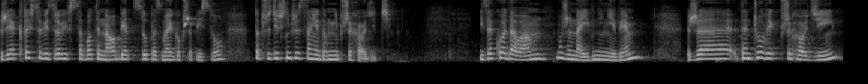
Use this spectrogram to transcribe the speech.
że jak ktoś sobie zrobi w sobotę na obiad zupę z mojego przepisu, to przecież nie przestanie do mnie przychodzić. I zakładałam, może naiwnie, nie wiem, że ten człowiek przychodzi,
